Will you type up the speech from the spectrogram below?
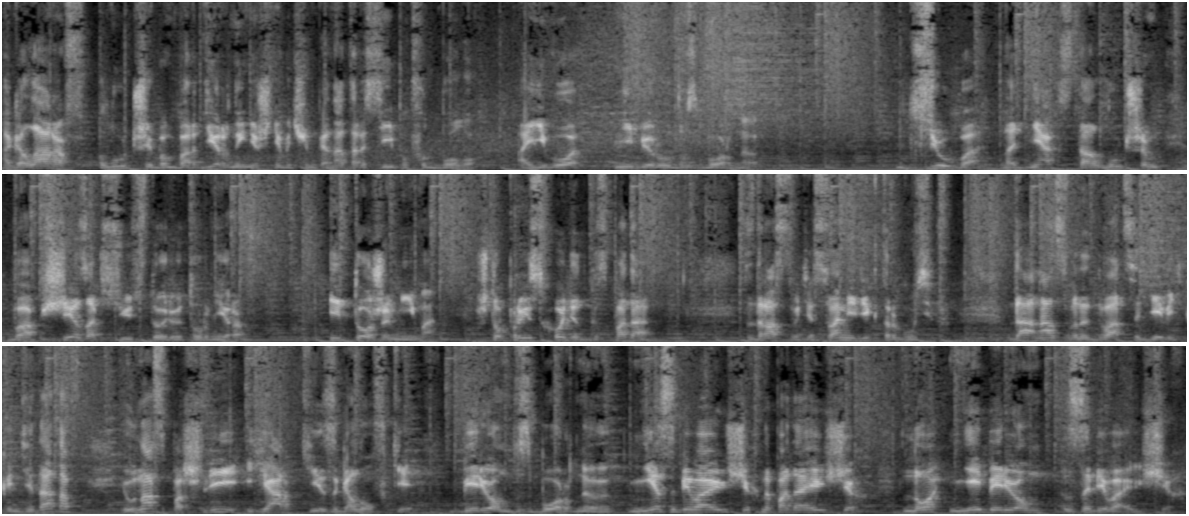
Агаларов – лучший бомбардир нынешнего чемпионата России по футболу, а его не берут в сборную. Дзюба на днях стал лучшим вообще за всю историю турниров. И тоже мимо. Что происходит, господа? Здравствуйте, с вами Виктор Гусев. Да, названы 29 кандидатов, и у нас пошли яркие заголовки. Берем в сборную не забивающих нападающих, но не берем забивающих.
